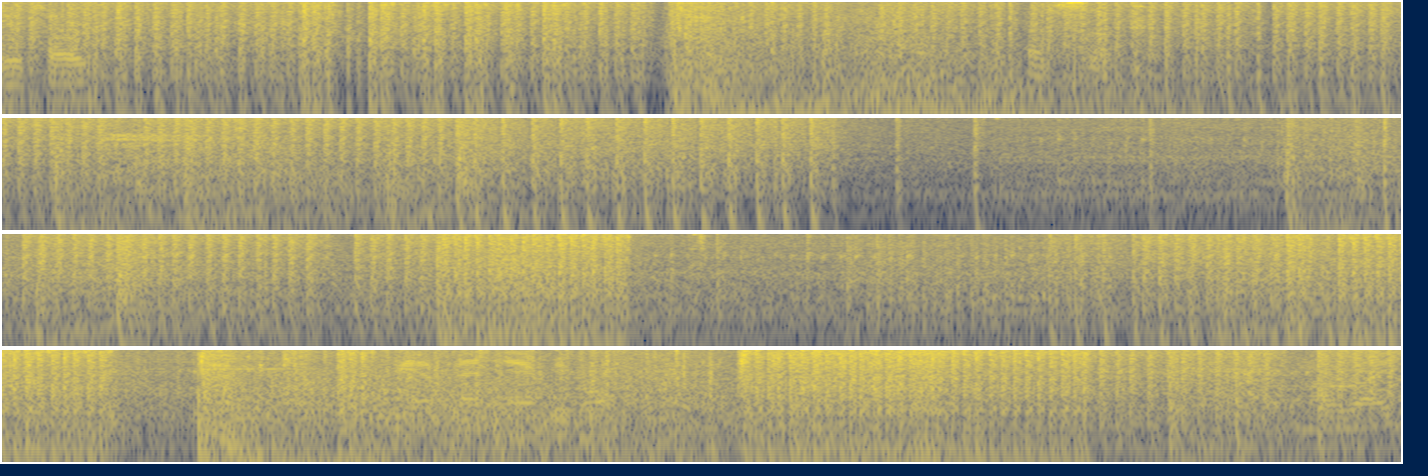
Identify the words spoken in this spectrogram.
Yeah, it's hard. That sucked. We have men here, people. On our right.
